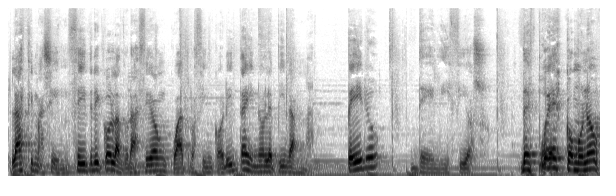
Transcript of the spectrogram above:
Lástima, sí, un cítrico, la duración 4 o 5 horitas y no le pidas más. Pero delicioso. Después, como no,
